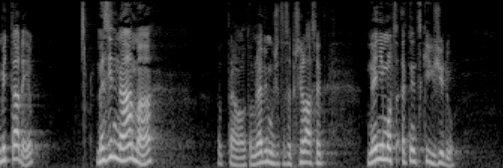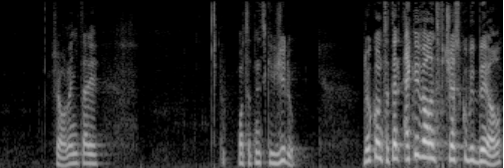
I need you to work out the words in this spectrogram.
my tady, mezi náma, o tom nevím, můžete se přihlásit, není moc etnických židů. Že jo, není tady moc etnických židů. Dokonce ten ekvivalent v Česku by byl,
